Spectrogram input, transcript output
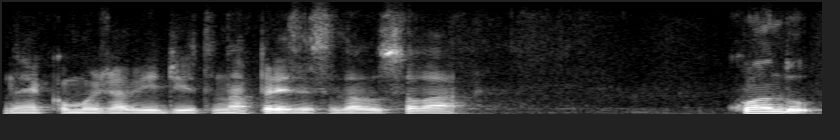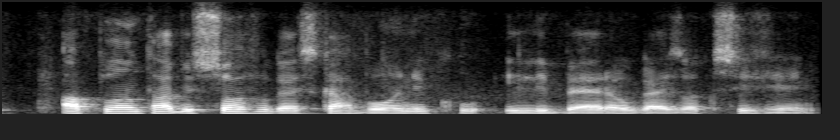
né, como eu já havia dito, na presença da luz solar, quando a planta absorve o gás carbônico e libera o gás oxigênio.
